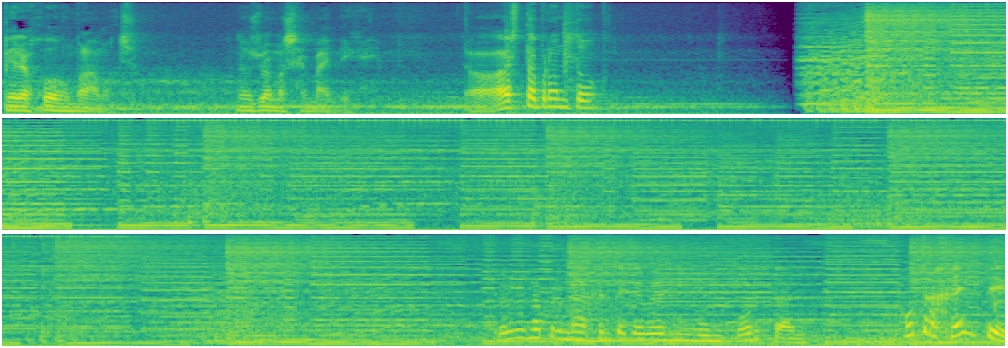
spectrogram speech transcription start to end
Pero el juego mola mucho. Nos vemos en Mind Game. Hasta pronto. Creo que es la primera gente que ve ningún portal. ¡Otra gente!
